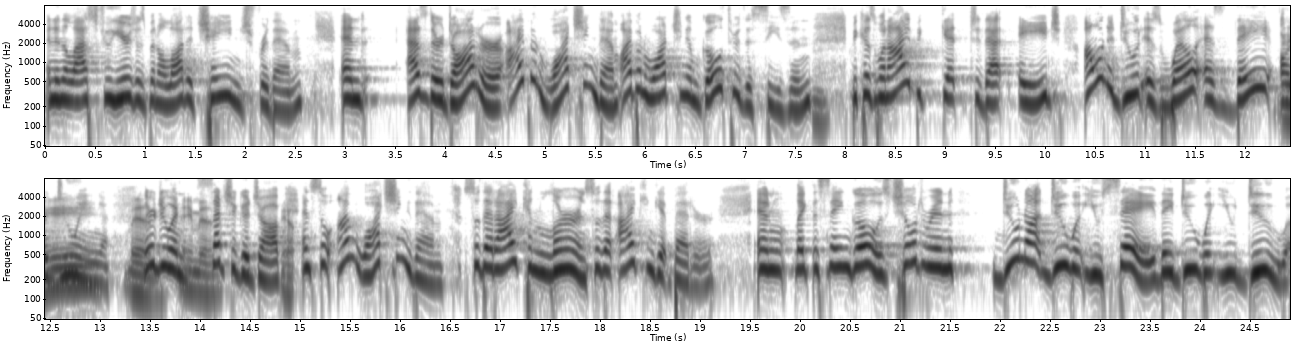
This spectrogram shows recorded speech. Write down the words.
and in the last few years, there's been a lot of change for them. And as their daughter, I've been watching them. I've been watching them go through the season mm. because when I be- get to that age, I want to do it as well as they are doing. They're doing Amen. such a good job. And so I'm watching them so that I can learn, so that I can get better. And like the saying goes, children do not do what you say, they do what you do.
